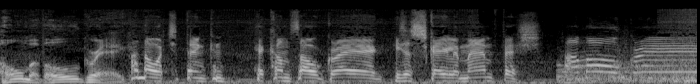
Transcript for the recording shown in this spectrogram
home of Old Greg. I know what you're thinking. Here comes old Greg. He's a scaly manfish. I'm old Greg.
